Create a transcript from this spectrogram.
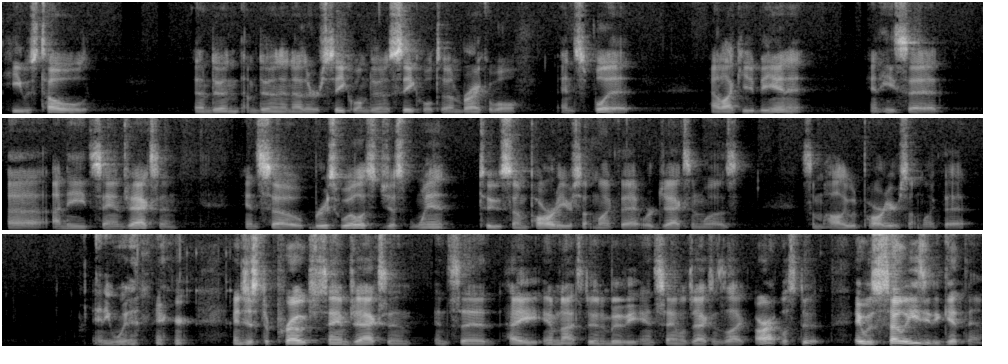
he was told that I'm doing I'm doing another sequel. I'm doing a sequel to Unbreakable and Split. I'd like you to be in it. And he said, uh, I need Sam Jackson. And so Bruce Willis just went to some party or something like that where Jackson was, some Hollywood party or something like that. And he went in there and just approached Sam Jackson and said, Hey, M. Night's doing a movie. And Samuel Jackson's like, All right, let's do it. It was so easy to get them,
